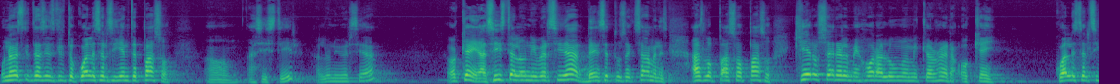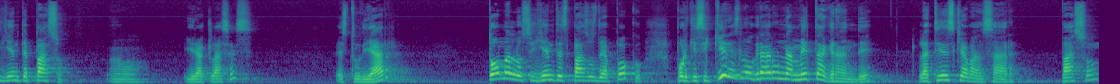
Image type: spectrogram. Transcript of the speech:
una vez que te has inscrito, ¿cuál es el siguiente paso? Ah, ¿Asistir a la universidad? Ok, asiste a la universidad, vence tus exámenes, hazlo paso a paso. Quiero ser el mejor alumno en mi carrera. Ok, ¿cuál es el siguiente paso? Ah, ¿Ir a clases? ¿Estudiar? Toma los siguientes pasos de a poco, porque si quieres lograr una meta grande, la tienes que avanzar paso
